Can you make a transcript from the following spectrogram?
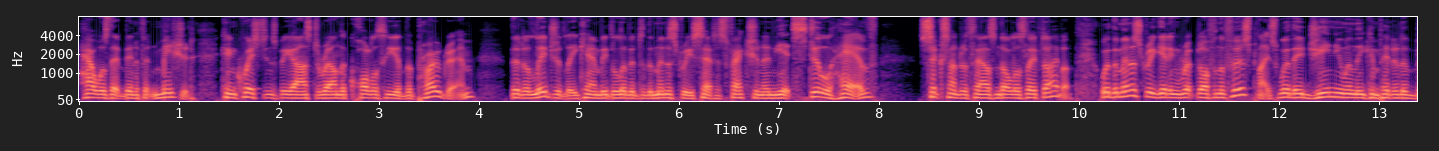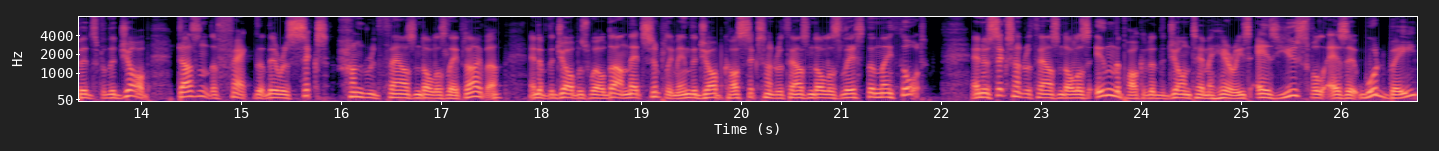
How was that benefit measured? Can questions be asked around the quality of the program that allegedly can be delivered to the ministry's satisfaction and yet still have $600,000 left over? Were the ministry getting ripped off in the first place? Were there genuinely competitive bids for the job? Doesn't the fact that there is $600,000 left over, and if the job was well done, that simply mean the job cost $600,000 less than they thought? And is $600,000 in the pocket of the John Tamiheres as useful as it would be?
